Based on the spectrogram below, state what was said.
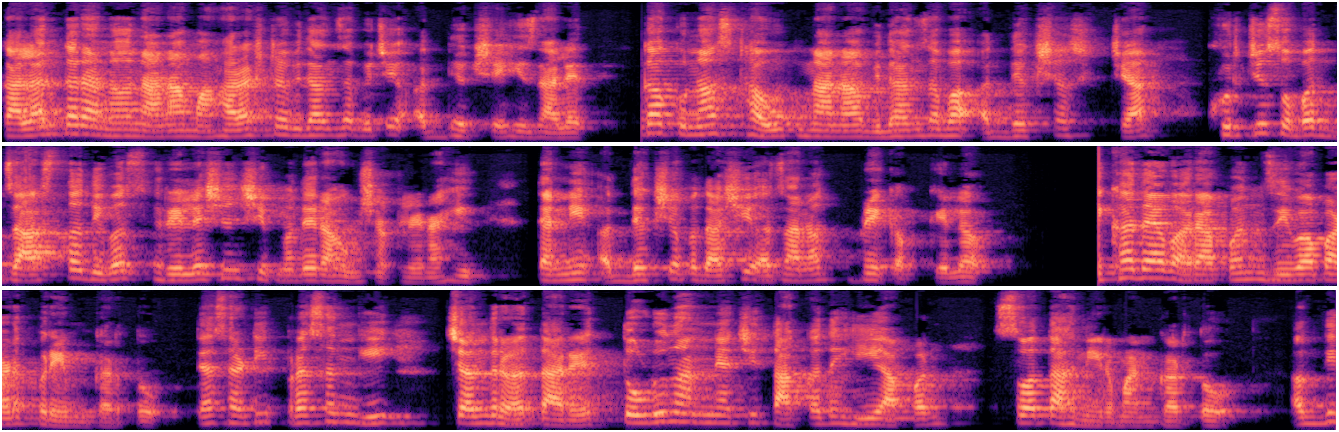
कालांतरानं नाना महाराष्ट्र विधानसभेचे अध्यक्षही झालेत. का कुणास ठाऊक नाना विधानसभा अध्यक्षाच्या खुर्चीसोबत जास्त दिवस रिलेशनशिपमध्ये राहू शकले नाही त्यांनी अध्यक्षपदाशी अचानक ब्रेकअप केलं. एखाद्यावर आपण जीवापाड प्रेम करतो. त्यासाठी प्रसंगी चंद्र तारे तोडून आणण्याची ताकदही आपण स्वतः निर्माण करतो. अगदी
